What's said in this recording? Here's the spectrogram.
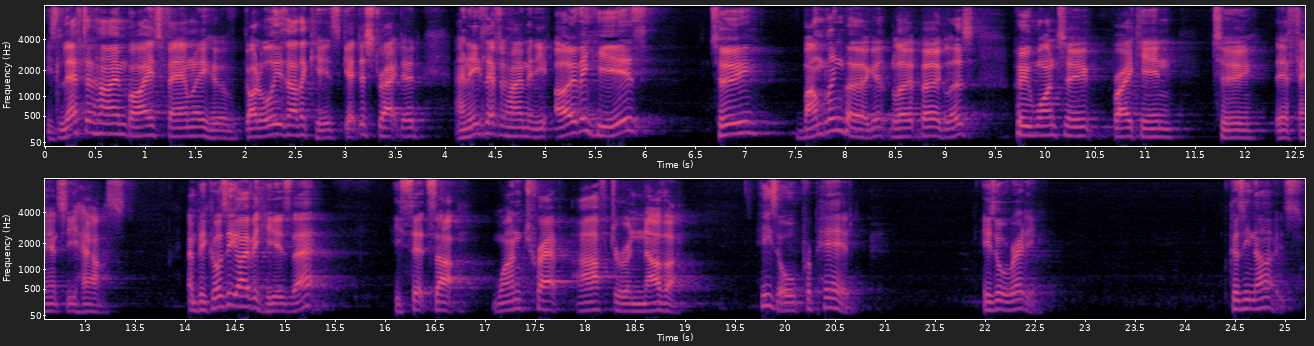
he's left at home by his family who have got all these other kids, get distracted, and he's left at home and he overhears two bumbling burglars who want to break in to their fancy house. And because he overhears that, he sets up one trap after another. He's all prepared. He's all ready. Because he knows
